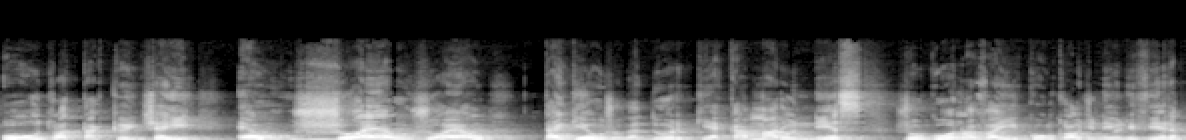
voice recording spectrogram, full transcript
Outro atacante aí é o Joel. Joel Tagueu, jogador que é camaronês, jogou no Havaí com o Claudinei Oliveira.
